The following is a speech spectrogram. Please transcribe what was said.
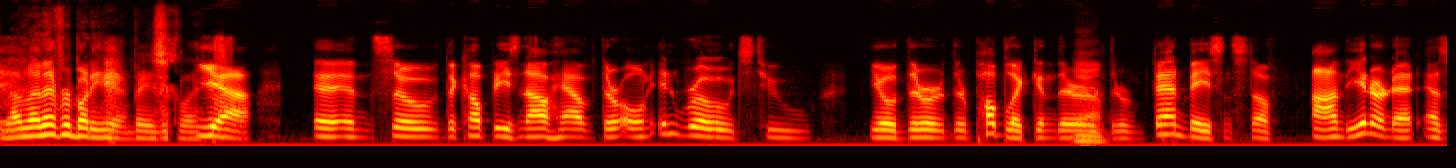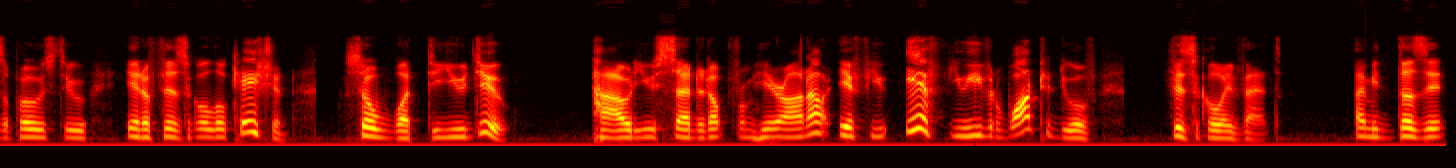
Let, let everybody in, basically. yeah, and so the companies now have their own inroads to, you know, their their public and their Yeah. their fan base and stuff on the internet as opposed to in a physical location. So what do you do? How do you set it up from here on out? If you if you even want to do a physical event, I mean, does it?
